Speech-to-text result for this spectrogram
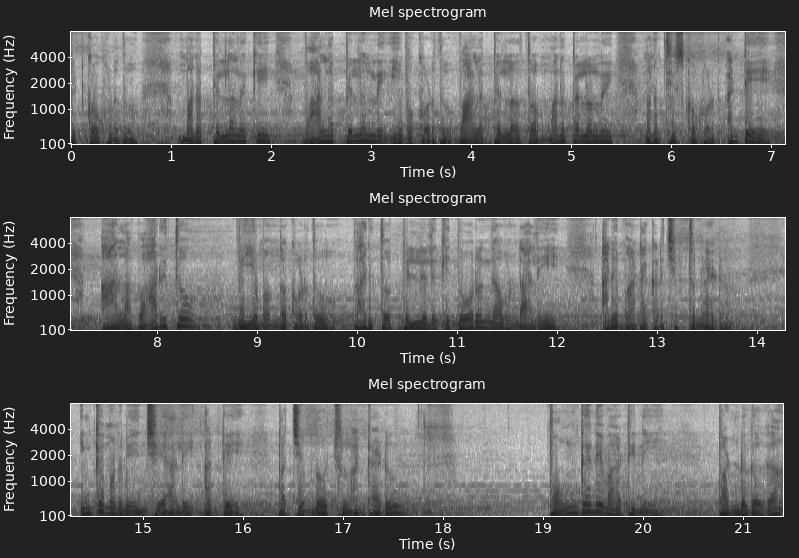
పెట్టుకోకూడదు. మన పిల్లలకి వాళ్ళ పిల్లల్ని ఇవ్వకూడదు. వాళ్ళ పిల్లలతో మన పిల్లల్ని మనం తీసుకోకూడదు. అంటే అలా వారితో బియ్యం అందకూడదు. వారితో పెళ్ళిళ్ళకి దూరంగా ఉండాలి అనే మాట అక్కడ చెప్తున్నాడు. ఇంకా మనం ఏం చేయాలి అంటే పద్దెనిమిదో వచ్చులు అంటాడు పొంగని వాటిని పండుగగా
